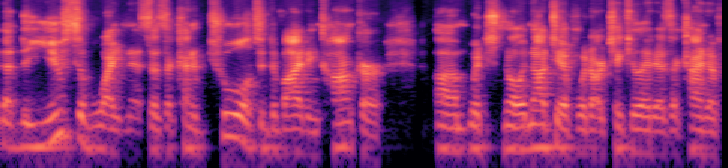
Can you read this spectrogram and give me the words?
that the use of whiteness as a kind of tool to divide and conquer, um, which Nolan would articulate as a kind of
